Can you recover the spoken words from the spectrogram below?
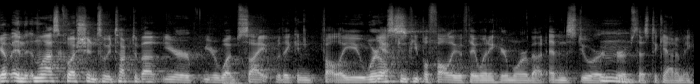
Yep. And, and last question. So we talked about your your website where they can follow you. Where else can people follow you if they want to hear more about Evan Stewart or Obsessed Academy?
